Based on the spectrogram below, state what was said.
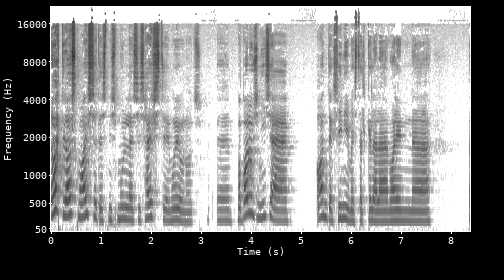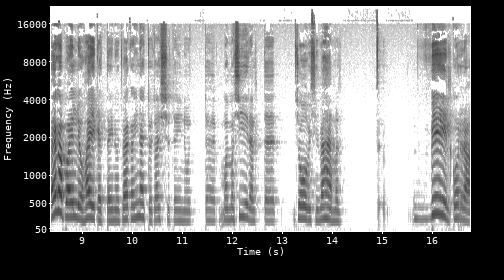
lahti laskma asjadest, mis mulle siis hästi ei mõjunud äh,. ma palusin ise andeks inimestelt, kellele ma olin äh, väga palju haiget teinud, väga inetuid asju teinud ma, ma siiralt äh, soovisin vähemalt veel korra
